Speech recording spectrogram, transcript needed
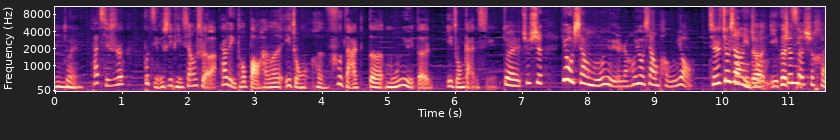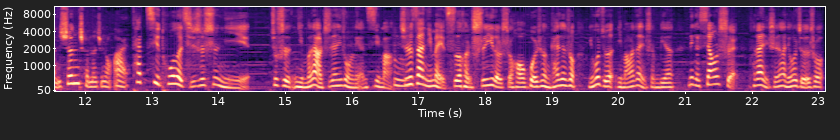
嗯，对，它其实不仅是一瓶香水了，它里头饱含了一种很复杂的母女的一种感情。对，就是又像母女，然后又像朋友，其实就像你的一个寄，真的是很深沉的这种爱。它寄托了其实是你。就是你们俩之间一种联系嘛。嗯其实，在你每次很失意的时候，或者是很开心的时候，你会觉得你妈妈在你身边，那个香水它在你身上，你会觉得说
